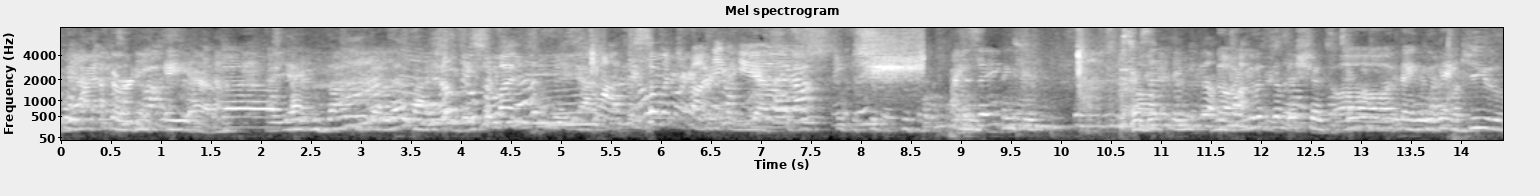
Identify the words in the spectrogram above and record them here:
4:30 a.m and so much so much. Fun thank you. Thank you. everything. No, it was delicious. Oh, thank you, thank you.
